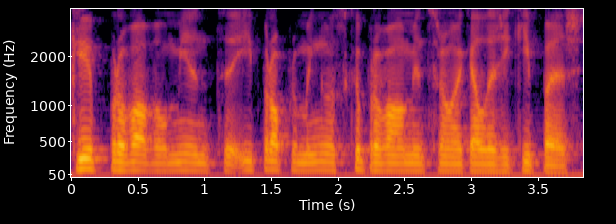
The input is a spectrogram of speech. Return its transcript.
que provavelmente, e próprio Manhoso, que provavelmente serão aquelas equipas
